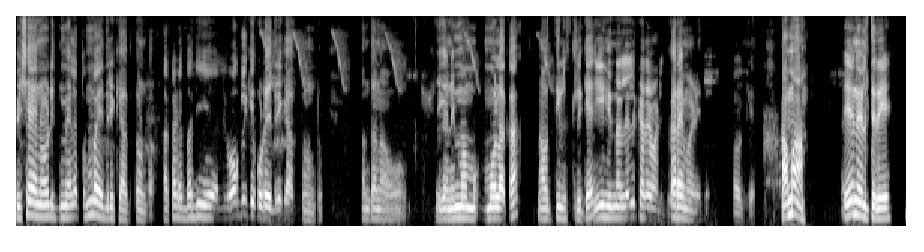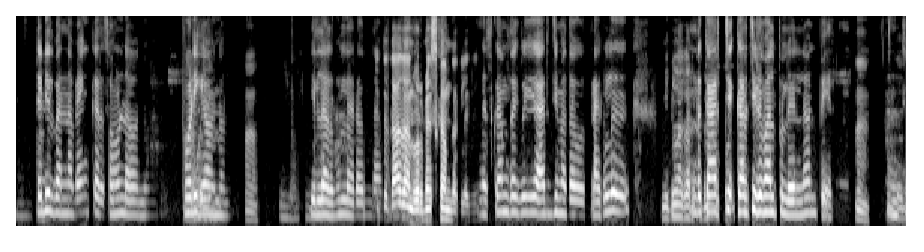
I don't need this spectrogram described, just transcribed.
ವಿಷಯ ನೋಡಿದ ಮೇಲೆ ತುಂಬಾ ಹೆದರಿಕೆ ಆಗ್ತಾ ಉಂಟು. ಆ ಕಡೆ ಬದಿಯಲ್ಲಿ ಹೋಗ್ಲಿಕ್ಕೆ ಕೂಡ ಹೆದರಿಕೆ ಆಗ್ತಾ ಉಂಟು. ಅಂತ ನಾವು ಈಗ ನಿಮ್ಮ ಮೂಲಕ ನಾವು ತಿಳಿಸ್ಲಿಕ್ಕೆ ಈ ಹಿನ್ನೆಲೆಯಲ್ಲಿ ಕರೆ ಮಾಡಿ ಕರೆ ಮಾಡಿದ್ದು. ಓಕೆ. ಅಮ್ಮ ಏನ್ ಹೇಳ್ತೀರಿ? ತೆಡಿಲ್ ಬಣ್ಣ ಭಯಂಕರ ಸೌಂಡ್ ಅವನು ಹೊಡಿಗೆ ಅವನು. ಇಲ್ಲ ಗುಲ್ಲಾರ ಒಂದ ಇತ್ತೆ ದಾದಾನ್ ಬರ್ ಮೆಸ್ಕಾಮ್ ದಕ್ಲೆಗ್ ಅರ್ಜಿ ಕರ್ಚಿ ಹ್ಮ್. ಅಂಚ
